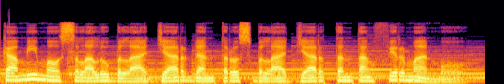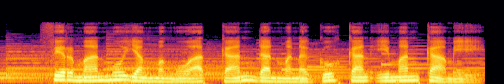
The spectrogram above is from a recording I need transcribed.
Kami mau selalu belajar dan terus belajar tentang firman-Mu. Firman-Mu yang menguatkan dan meneguhkan iman kami.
